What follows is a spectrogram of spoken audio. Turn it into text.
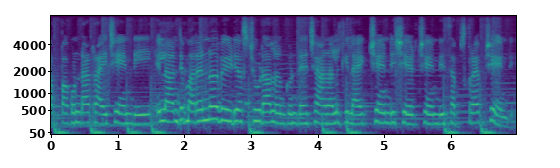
తప్పకుండా ట్రై చేయండి. ఇలాంటి మరెన్నో వీడియోస్ చూడాలనుకుంటే ఛానల్కి లైక్ చేయండి షేర్ చేయండి సబ్స్క్రైబ్ చేయండి.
